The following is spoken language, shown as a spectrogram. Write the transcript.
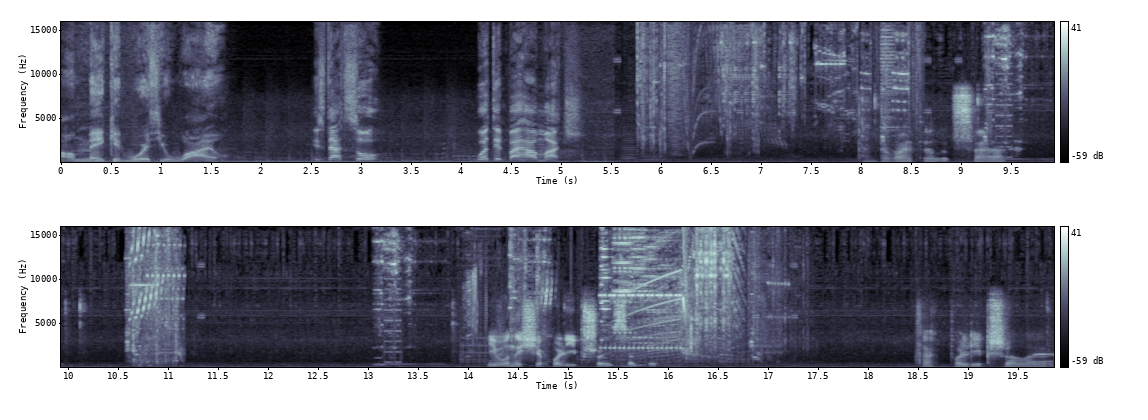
I'll make it worth your while. Is that so? Worth it by how much? Давайте лице. І вони ще поліпшуються тут. Так, поліпшили.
